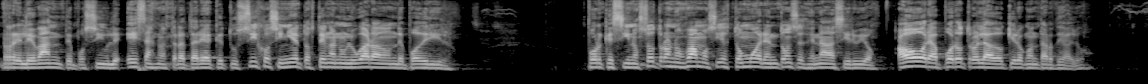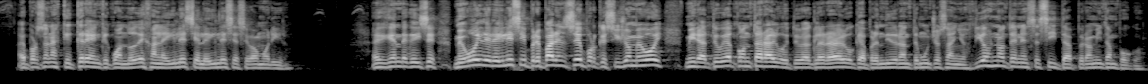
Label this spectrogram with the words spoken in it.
relevante posible. Esa es nuestra tarea, que tus hijos y nietos tengan un lugar a donde poder ir. Porque si nosotros nos vamos y esto muere, entonces de nada sirvió. Ahora, por otro lado, quiero contarte algo. Hay personas que creen que cuando dejan la iglesia, la iglesia se va a morir. Hay gente que dice, me voy de la iglesia y prepárense porque si yo me voy, mira, te voy a contar algo y te voy a aclarar algo que aprendí durante muchos años. Dios no te necesita, pero a mí tampoco.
